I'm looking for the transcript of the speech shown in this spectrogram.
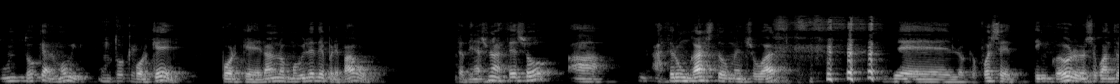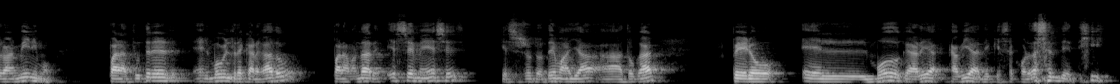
un toque al móvil. Un toque. ¿Por qué? Porque eran los móviles de prepago. O sea, tenías un acceso a hacer un gasto mensual de lo que fuese 5 euros, no sé cuánto era el mínimo, para tú tener el móvil recargado, para mandar SMS, que ese es otro tema ya a tocar, pero el modo que, había de que se acordasen de ti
